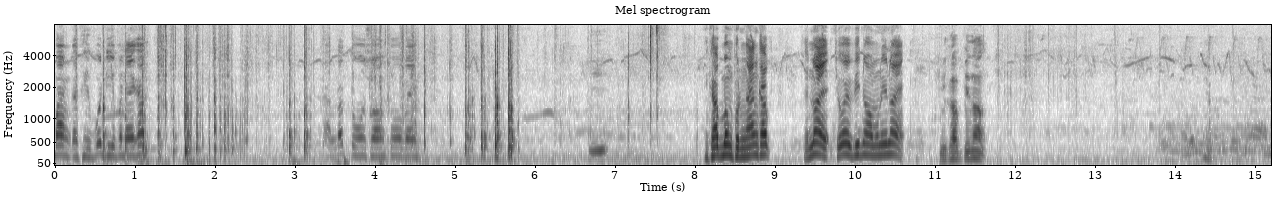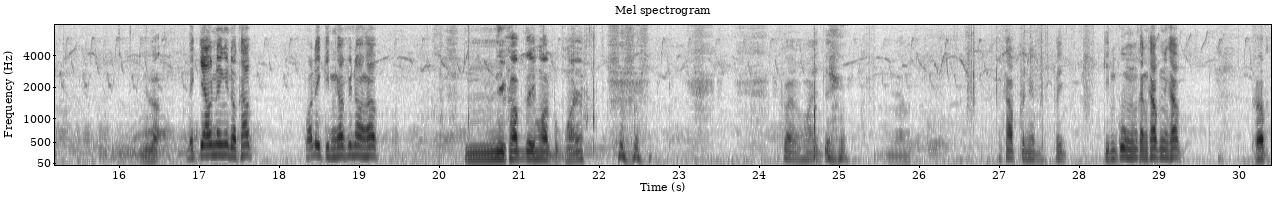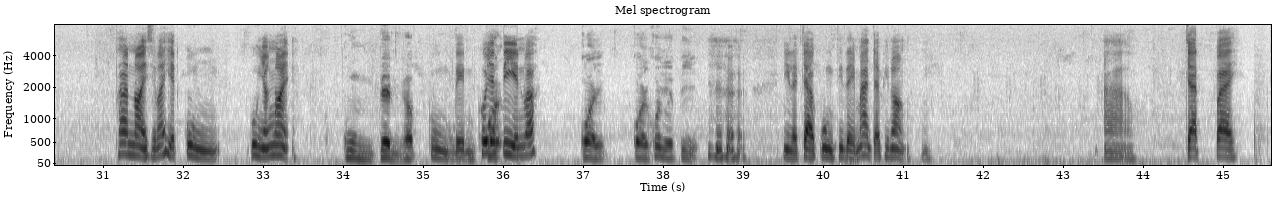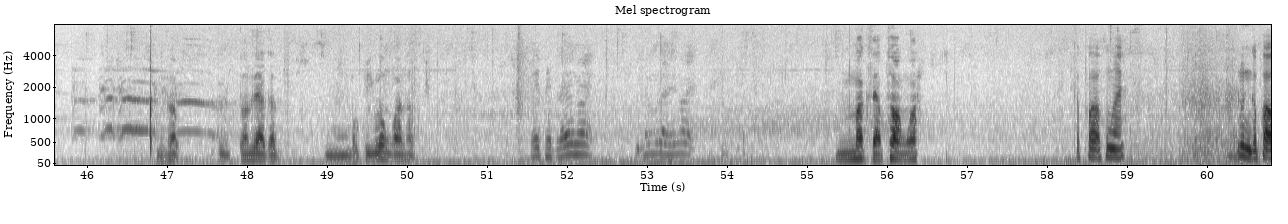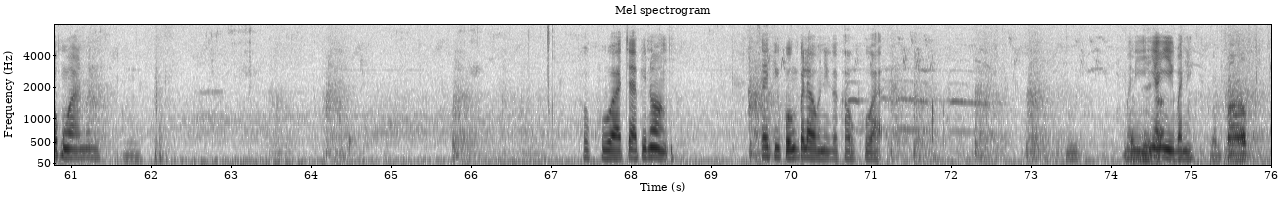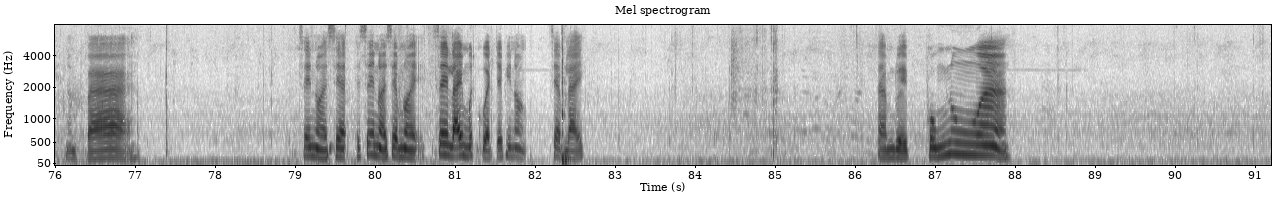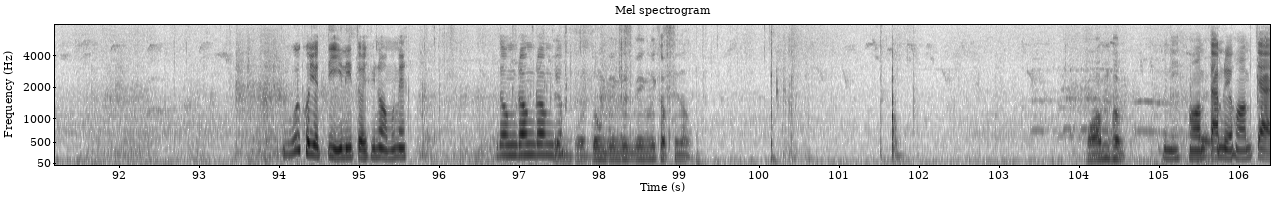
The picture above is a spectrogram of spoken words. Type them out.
บ้างกระถือว่าดีปานใดครับอันละตัวสองตัวไปนี่นี่ครับเบิ่งผลงานครับเห็นหน่อยช่วยพี่น้องมึงนิดหน่อยนี่ครับพี่น้องนี่ละได้แก้วหนึงอยู่ดอกครับพอได้กินครับพี่น้องครับอืมนี่ครับได้หอดบุกหอยก็หอยตีเนี่ยครับไปนี่ไปกินกุ้งน้ำกันครับนี่ครับ ครับผ้าหน่อยสิมาเฮ็ดกุ้งกุ้งหยังหน่อย กุ้งเต้นครับ กุ้งเต้นโคโยตีเห็นปะก้อยก้อยโคโยตี้นี่แหละจ้ากุ้งที่ได้มาจ้าพี่น้องนี่อ้าวจัดไปนี่ครับ ตอนแรกก็อืมบักพริกลงก่อนครับไปเผ็ดเลยหน่อยกินน้ำไม่ได้หน่อยมักแสบท้องวะ กระเพาะหัว รุ่นกระเพาะหัวมันอืมข้าวคั่วจ้าพี่น้อง ใส่พริกผงไปแล้ววันนี้ก็ข้าวคั่ววันนี้ยังอีกบันนี้น้ำปลาครับน้ำปลาใส่หน่อยแซ่ใส่หน่อยแซ่บหน่อยใส่หลายหมดขวดจ้ะพี่น้องแซ่บหลายตามด้วยผงนัว อุ้ยโคโยตีอีหลีตัวพี่น้องมึงเนี่ยดองดองดองอยู่เต้นตัวดงเด้งเด้งเด้งเลยครับพี่น้องหอมครับมันนี่หอมตามด้วยหอมจ้ะ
